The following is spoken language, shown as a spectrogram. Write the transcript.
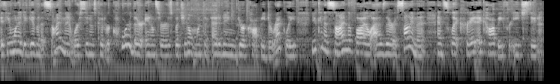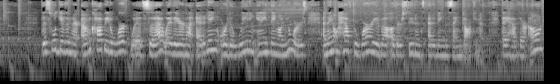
If you wanted to give an assignment where students could record their answers, but you don't want them editing your copy directly, you can assign the file as their assignment and select create a copy for each student. This will give them their own copy to work with so that way they are not editing or deleting anything on yours and they don't have to worry about other students editing the same document. They have their own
